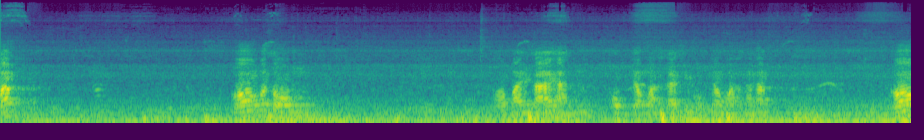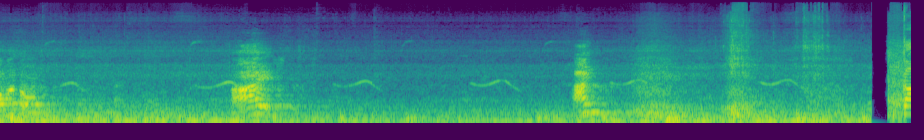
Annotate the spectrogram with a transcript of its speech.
ปั๊บกองผสม ต่อไปซ้ายหัน6จังหวะและ16จังหวะนะครับกองผสมซ้ายหันก็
